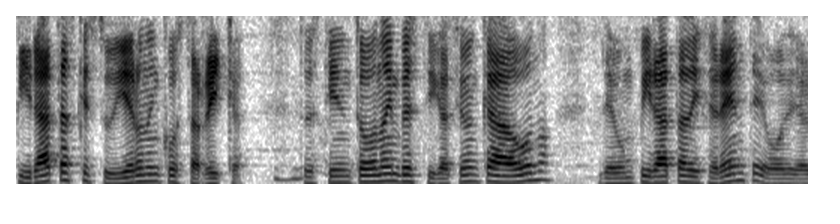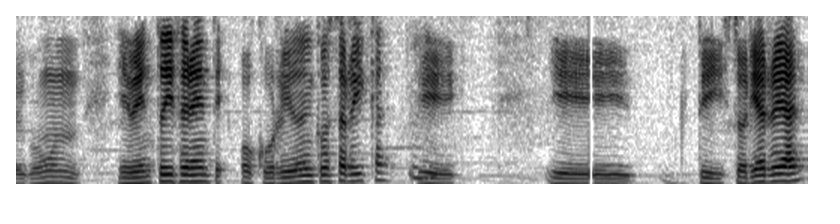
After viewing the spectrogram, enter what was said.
piratas que estuvieron en Costa Rica. Entonces tienen toda una investigación cada uno de un pirata diferente o de algún evento diferente ocurrido en Costa Rica eh, eh, de historia real.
